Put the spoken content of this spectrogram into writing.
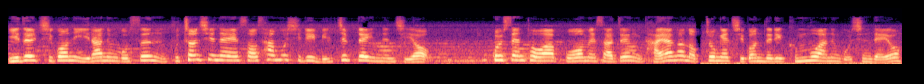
이들 직원이 일하는 곳은 부천 시내에서 사무실이 밀집돼 있는 지역. 콜센터와 보험회사 등 다양한 업종의 직원들이 근무하는 곳인데요.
